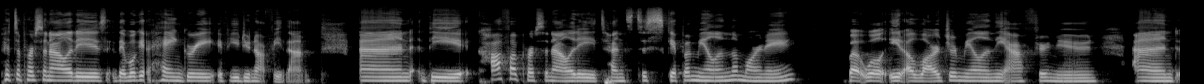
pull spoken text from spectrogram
pitta personalities they will get hangry if you do not feed them and the kapha personality tends to skip a meal in the morning but will eat a larger meal in the afternoon and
